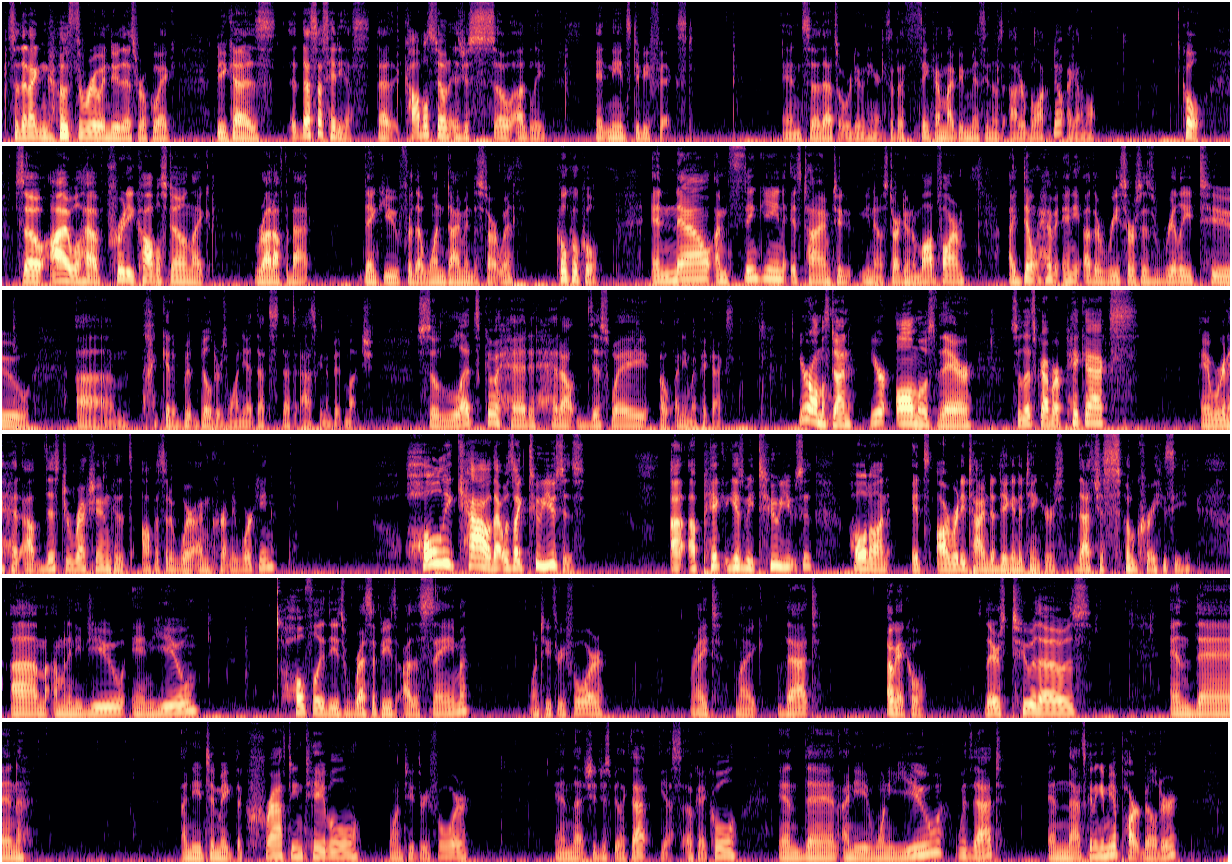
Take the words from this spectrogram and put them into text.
So then I can go through and do this real quick because that stuff's hideous. That cobblestone is just so ugly. It needs to be fixed. And so that's what we're doing here. Except I think I might be missing those outer blocks. No, I got them all. Cool. So I will have pretty cobblestone like right off the bat. Thank you for the one diamond to start with. Cool, cool, cool. And now I'm thinking it's time to, you know, start doing a mob farm. I don't have any other resources really to um, get a builder's one yet. That's that's asking a bit much. So let's go ahead and head out this way. Oh, I need my pickaxe. You're almost done. You're almost there. So let's grab our pickaxe and we're going to head out this direction because it's opposite of where I'm currently working. Holy cow, that was like two uses. Uh, a pick gives me two uses. Hold on, it's already time to dig into Tinkers. That's just so crazy. Um, I'm going to need you and you. Hopefully these recipes are the same. One, two, three, four. Right? Like that. Okay, cool. So there's two of those. And then I need to make the crafting table. One, two, three, four. And that should just be like that. Yes. Okay, cool. And then I need one of you with that. And that's going to give me a part builder.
